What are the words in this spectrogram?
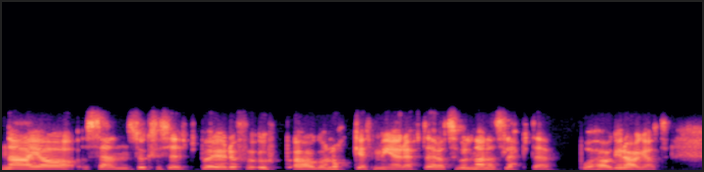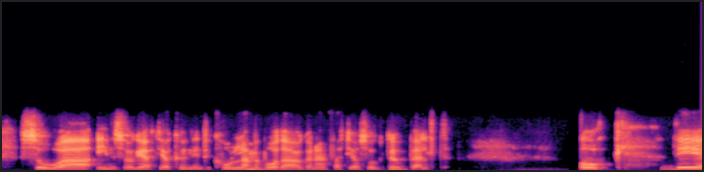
när jag sen successivt började få upp ögonlocket mer efter att svullnaden släppte på högerögat så insåg jag att jag kunde inte kolla med båda ögonen för att jag såg dubbelt. Och det,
